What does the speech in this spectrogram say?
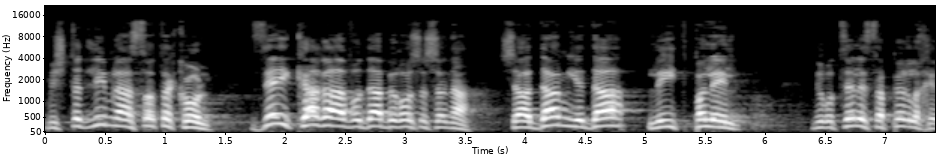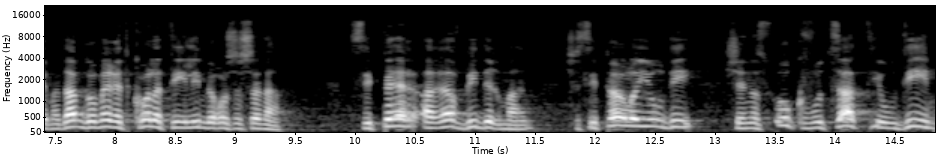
משתדלים לעשות הכל. זה עיקר העבודה בראש השנה, שאדם ידע להתפלל. אני רוצה לספר לכם, אדם גומר את כל התהילים בראש השנה. סיפר הרב בידרמן, שסיפר לו יהודי, שנסעו קבוצת יהודים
